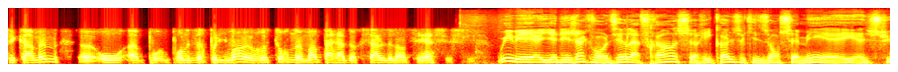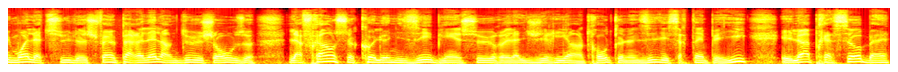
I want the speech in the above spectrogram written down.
c'est quand même, au, pour, pour, le dire poliment, un retournement paradoxal de l'antiracisme. Oui, mais il y a des gens qui vont dire la France récolte ce qu'ils ont semé. Suis-moi là-dessus. Je fais un parallèle entre deux choses. La France a colonisé, bien sûr, l'Algérie, entre autres, colonisé des certains pays. Et là, après ça, ben,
